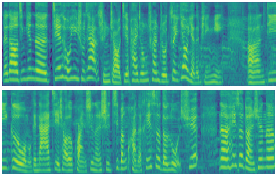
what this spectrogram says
来到今天的街头艺术家，寻找街拍中穿着最耀眼的平民。嗯，第一个我们跟大家介绍的款式呢是基本款的黑色的裸靴。那黑色短靴呢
